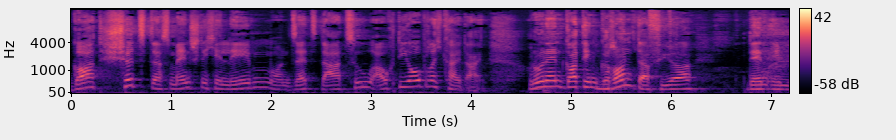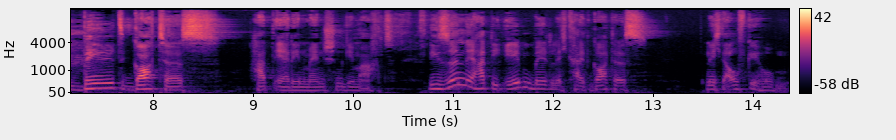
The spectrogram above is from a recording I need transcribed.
Gott schützt das menschliche Leben und setzt dazu auch die Obrigkeit ein. Und nun nennt Gott den Grund dafür, denn im Bild Gottes hat er den Menschen gemacht. Die Sünde hat die Ebenbildlichkeit Gottes nicht aufgehoben,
